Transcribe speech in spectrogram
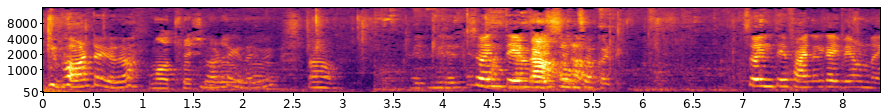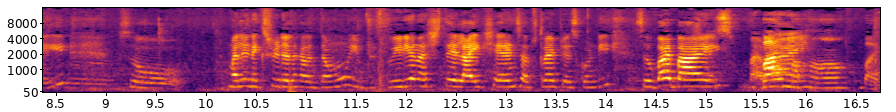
ఇవి బాగుంటాయి కదా మౌత్ ఫ్రెష్ బాగుంటాయి కదా ఇవి సో ఇంతే మెడిసిన్స్ ఒకటి సో ఇంతే ఫైనల్గా ఇవే ఉన్నాయి సో మళ్ళీ నెక్స్ట్ వీడియోలో కలుద్దాము. ఈ వీడియో నచ్చితే లైక్ షేర్ అండ్ సబ్స్క్రైబ్ చేసుకోండి. So bye bye bye bye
